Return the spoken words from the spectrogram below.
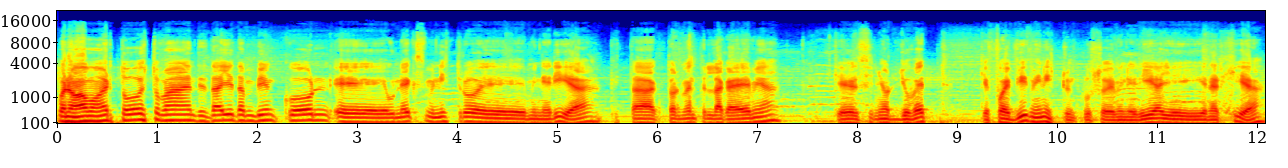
Bueno, vamos a ver todo esto más en detalle también con eh, un ex ministro de Minería que está actualmente en la academia, que es el señor Llobet, que fue viceministro incluso de Minería y, Energía.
